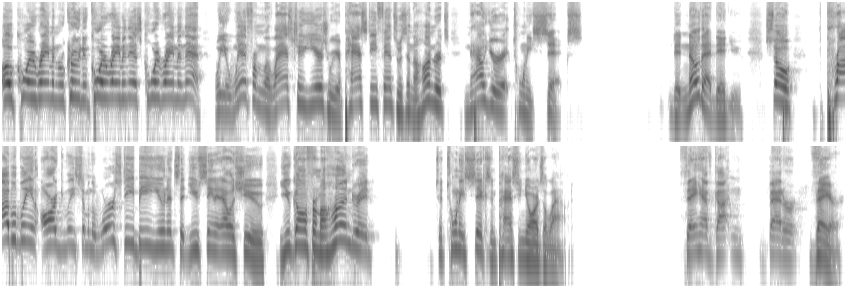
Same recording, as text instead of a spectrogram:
oh, Corey Raymond recruiting, Corey Raymond this, Corey Raymond that. Well, you went from the last two years where your pass defense was in the hundreds. Now you're at 26. Didn't know that, did you? So, probably and arguably some of the worst DB units that you've seen at LSU, You've gone from 100 to 26 in passing yards allowed. They have gotten better there.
